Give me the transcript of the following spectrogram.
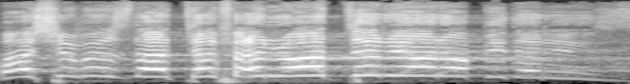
başımızda teferruattır ya Rabbi deriz.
